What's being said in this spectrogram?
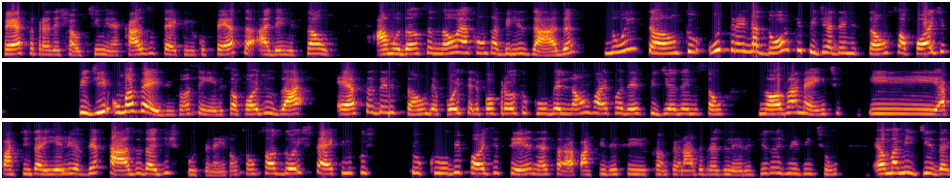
peça para deixar o time, né? Caso o técnico peça a demissão, a mudança não é contabilizada. No entanto, o treinador que pedir a demissão só pode pedir uma vez. Então, assim, ele só pode usar essa demissão. Depois, se ele for para outro clube, ele não vai poder pedir a demissão novamente. E a partir daí ele é vetado da disputa, né? Então são só dois técnicos que o clube pode ter nessa a partir desse Campeonato Brasileiro de 2021. É uma medida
